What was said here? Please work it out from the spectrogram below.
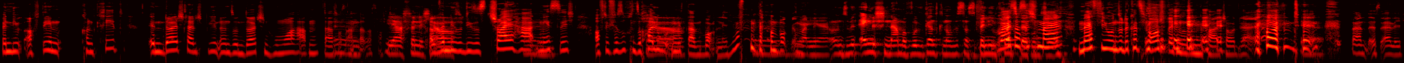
wenn die auf denen konkret in Deutschland spielen und so einen deutschen Humor haben, da ist was anderes. Auf Ja, finde ich Aber auch. wenn die so dieses Try-Hard-mäßig auf die versuchen, so Hollywood Ja. dann Bock nicht. dann Bock immer Ja, nicht. ja. Und so mit englischen Namen, obwohl wir ganz genau wissen, dass es Berlin Weißt du, Kreuzberg was ich meine? Matthew und so, du kannst nicht mal aussprechen und so eine Fahrt schauen. Ja. Und den, Ja. dann ist ehrlich.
